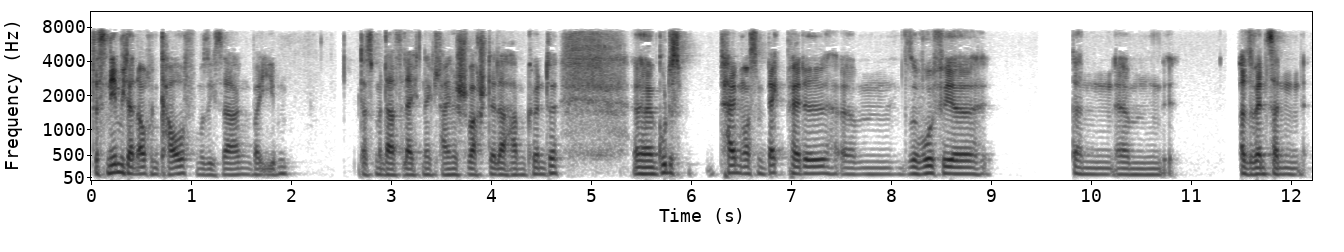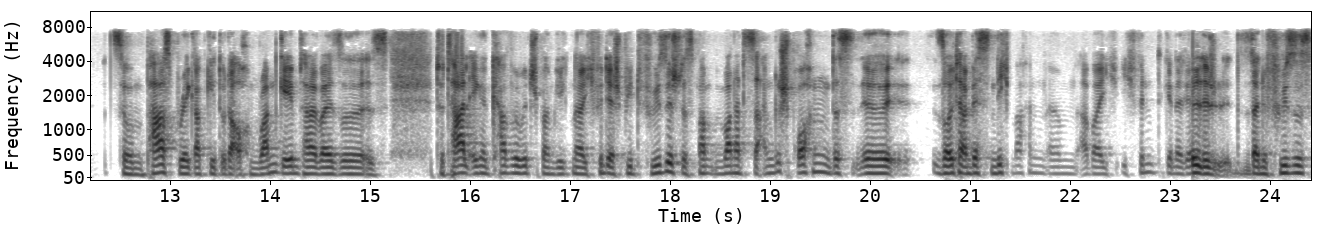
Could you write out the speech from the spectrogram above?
das nehme ich dann auch in Kauf, muss ich sagen, bei ihm, dass man da vielleicht eine kleine Schwachstelle haben könnte. Äh, gutes Timing aus dem Backpedal, ähm, sowohl für dann, ähm, also wenn es dann zum Pass-Breakup geht oder auch im Run-Game teilweise, ist total enge Coverage beim Gegner. Ich finde, er spielt physisch, das, man, man hat es angesprochen, das äh, sollte er am besten nicht machen, ähm, aber ich, ich finde generell äh, seine Physis,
